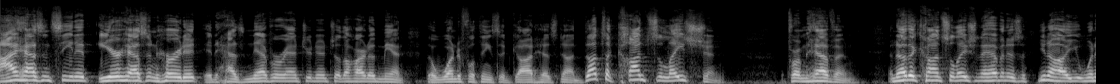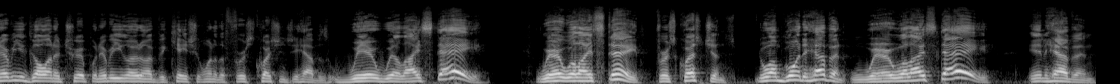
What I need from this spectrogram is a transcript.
Eye hasn't seen it, ear hasn't heard it, it has never entered into the heart of man, the wonderful things that God has done. That's a consolation from heaven. Another consolation of heaven is, you know, you, whenever you go on a trip, whenever you go on a vacation, one of the first questions you have is, Where will I stay? Where will I stay? First questions. Well, I'm going to heaven. Where will I stay in heaven?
